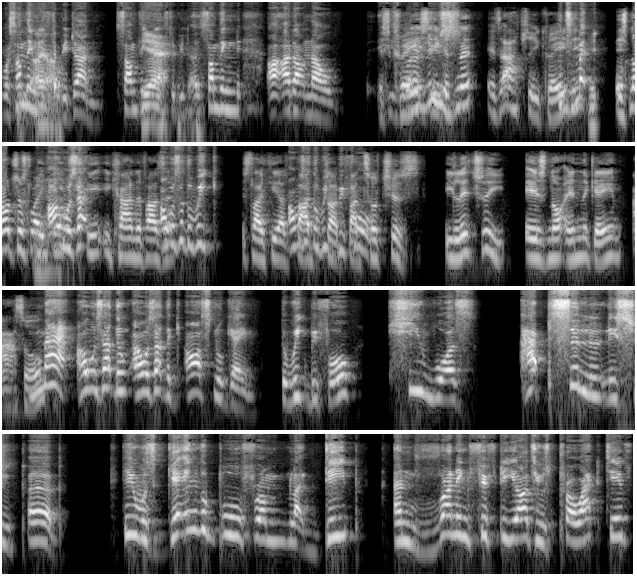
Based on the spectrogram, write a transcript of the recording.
Well, something I- needs to be done. Something Yeah. needs to be done. Something I, I don't know. it's He's crazy, he's- isn't it? It's absolutely It's crazy. me- It's not just like I he, was at- he, he kind of has. I a- was at the week, it's like he has I was at bad, the week bad, bad touches. He literally is not in the game at all. Matt. I was at the I was at the Arsenal game the week before. He was absolutely superb. He was getting the ball from like deep and running 50 yards. He was proactive.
